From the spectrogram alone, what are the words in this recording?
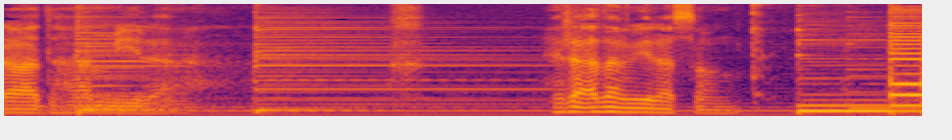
राधा मीरा। राधा मीरा सॉन्ग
